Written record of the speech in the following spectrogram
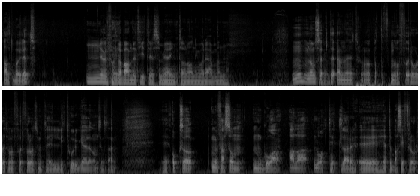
allt möjligt. Mm, det är väl första Eh. bandet hittills som jag inte har en aning vad det är men Mm, men de släppte en, jag tror det var, platta- om det var förra året, eller förra, förra året som hette Liturgia eller någonting sånt där. Eh, också ungefär som Mgoa, alla låttitlar eh, heter bara siffror.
